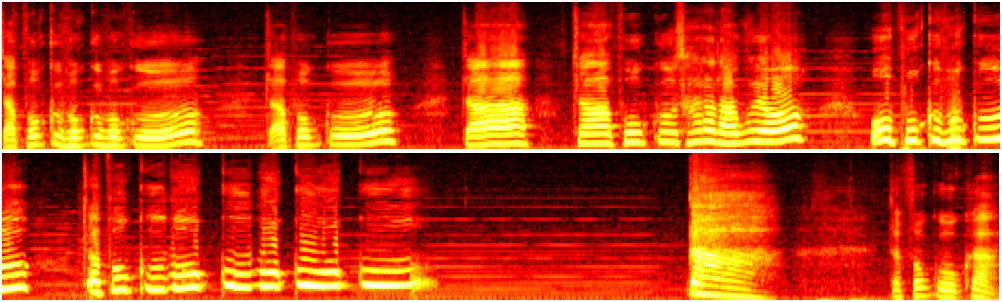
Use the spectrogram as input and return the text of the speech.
자, 복구, 복구, 복구. 자, 복구. 자, 자, 복구 살아나고요. 오, 복구, 복구. 자, 복구, 복구, 복구, 복구. 아! 자, 복구 오카.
